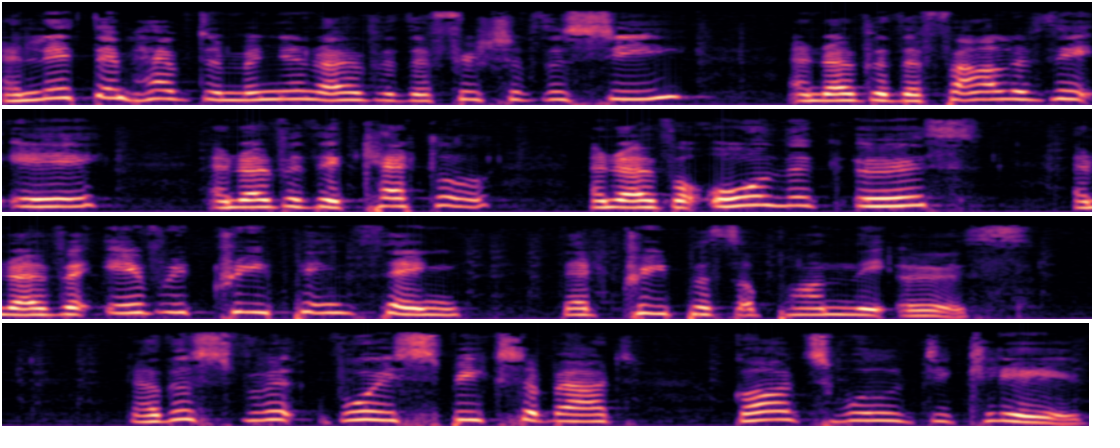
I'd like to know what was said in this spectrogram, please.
and let them have dominion over the fish of the sea, and over the fowl of the air, and over the cattle, and over all the earth, and over every creeping thing that creepeth upon the earth. Now, this vo- voice speaks about God's will declared.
